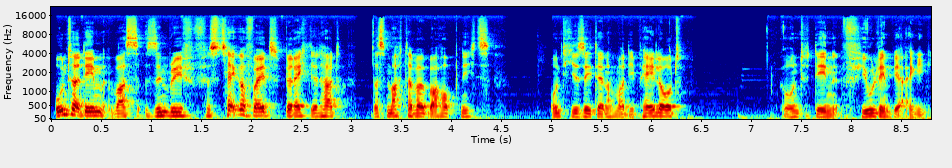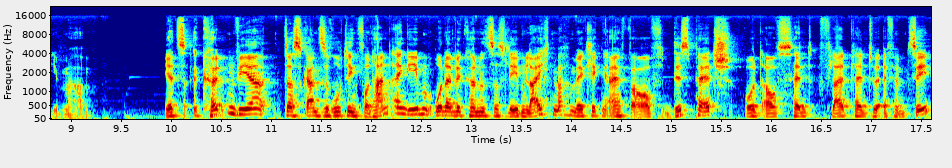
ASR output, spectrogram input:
unter dem, was Simbrief fürs Takeoff Weight berechnet hat. Das macht aber überhaupt nichts. Und hier seht ihr nochmal die Payload und den Fuel, den wir eingegeben haben. Jetzt könnten wir das ganze Routing von Hand eingeben oder wir können uns das Leben leicht machen. Wir klicken einfach auf Dispatch und auf Send Flight Plan to FMC.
